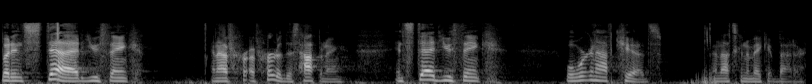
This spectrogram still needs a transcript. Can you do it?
But instead, you think, and I've, I've heard of this happening, instead, you think, well, we're going to have kids, and that's going to make it better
